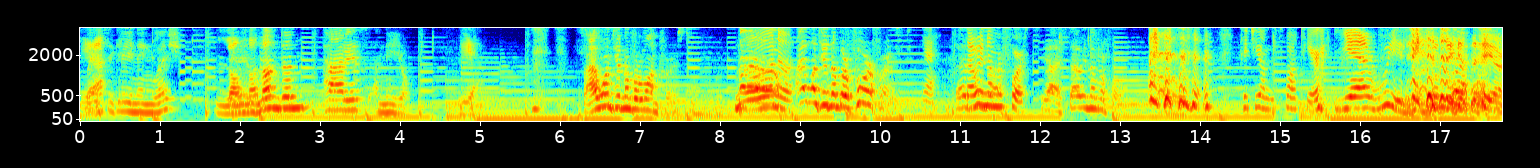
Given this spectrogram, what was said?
Yeah. basically in English. uh, London. London, Paris, and New York. Yeah. So I want your number one first. No, No, no. I want your number four first. yeah. That's Start with number fourth. Yeah, start with number four. Put you on the spot here. Yeah, really. you did there.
